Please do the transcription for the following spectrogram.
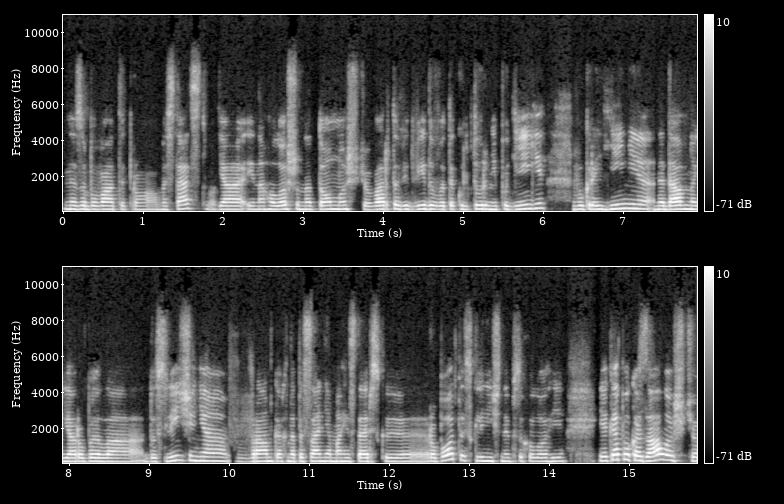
не забувати про мистецтво. Я і наголошу на тому, що варто відвідувати культурні події в Україні. Недавно я робила дослідження в рамках написання магістерської роботи з клінічної психології, яке показало, що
